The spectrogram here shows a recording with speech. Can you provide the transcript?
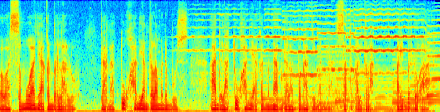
bahwa semuanya akan berlalu karena Tuhan yang telah menebus adalah Tuhan yang akan menang dalam penghakimannya satu kali kelak. Mari berdoa.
